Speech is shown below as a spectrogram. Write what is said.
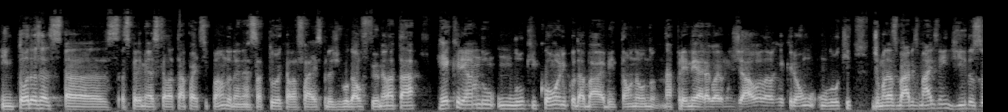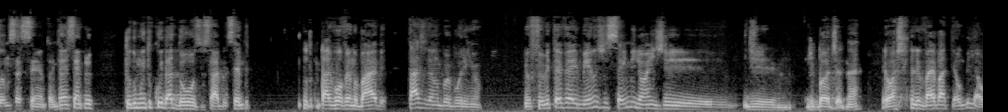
em todas as, as, as premieres que ela tá participando, né, nessa tour que ela faz para divulgar o filme, ela tá recriando um look icônico da Barbie. Então, no- no- na premiere agora mundial, ela recriou um, um look de uma das Barbies mais vendidas dos anos 60. Então é sempre tudo muito cuidadoso, sabe? Sempre tudo que tá envolvendo Barbie tá gerando burburinho. E o filme teve aí menos de 100 milhões de, de, de budget, né? Eu acho que ele vai bater um bilhão.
